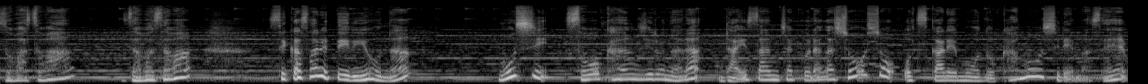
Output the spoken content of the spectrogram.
ゾワゾワ？ざわざわ？せかされているような？もしそう感じるなら第三チャクラが少々お疲れモードかもしれません。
